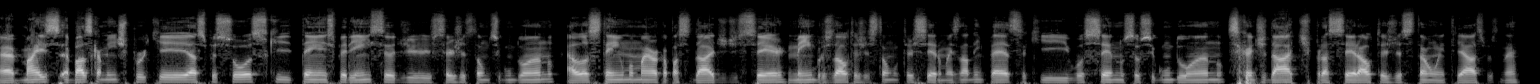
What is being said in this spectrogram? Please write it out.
É, mas é basicamente porque as pessoas que têm a experiência de ser gestão no segundo ano, elas têm uma maior capacidade de ser membros da alta gestão no terceiro, mas nada impeça que você no seu segundo ano se candidate para ser alta gestão, entre aspas, né?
